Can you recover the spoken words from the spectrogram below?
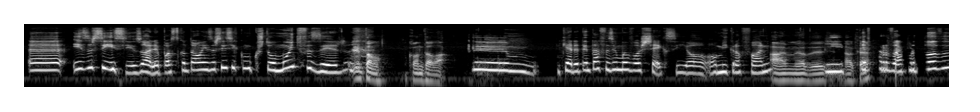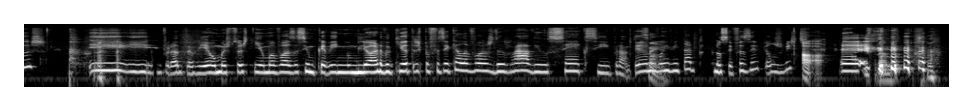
Uh, exercícios. Olha, posso-te contar um exercício que me custou muito fazer. Então, conta lá. Que, que era tentar fazer uma voz sexy ao, ao microfone. Ai meu Deus. E okay. teve que rodar por todos e, e, pronto, havia umas pessoas que tinham uma voz assim um bocadinho melhor do que outras para fazer aquela voz de rádio sexy. Pronto, eu Sim. não vou inventar porque não sei fazer, pelos vistos. Oh, uh,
